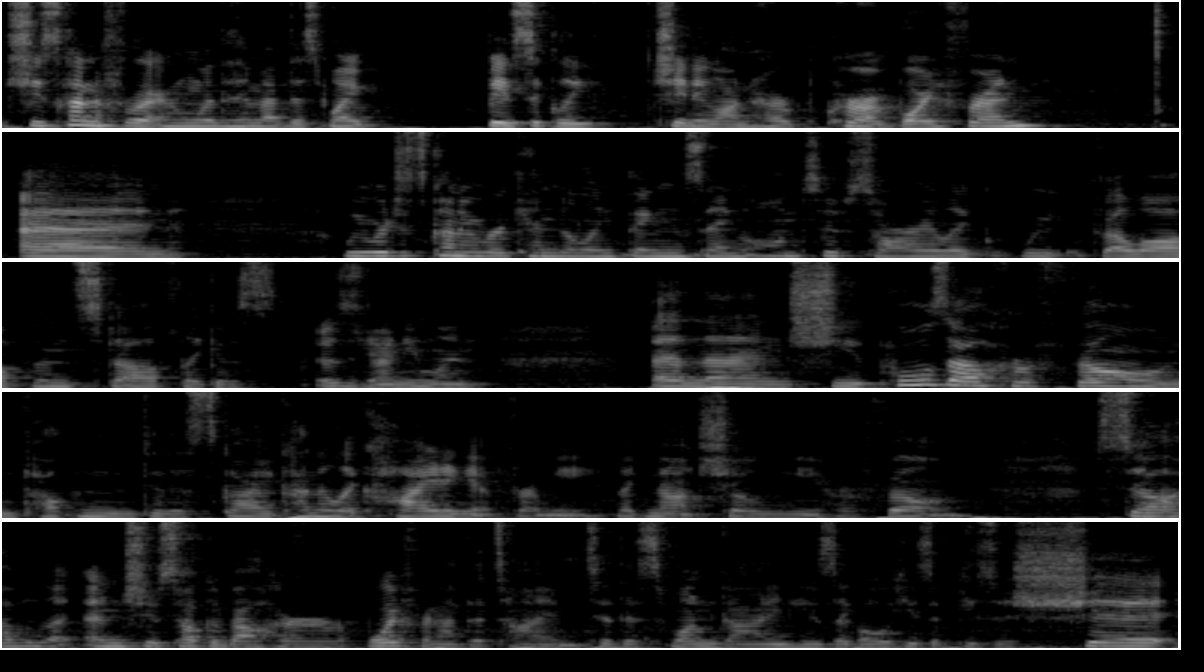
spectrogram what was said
she's kind of flirting with him at this point, basically cheating on her current boyfriend. And we were just kind of rekindling things, saying, "Oh, I'm so sorry. Like we fell off and stuff. Like it was it was genuine." And then she pulls out her phone, talking to this guy, kind of like hiding it from me, like not showing me her phone. So I would like, and she was talking about her boyfriend at the time to this one guy, and he was like, "Oh, he's a piece of shit.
